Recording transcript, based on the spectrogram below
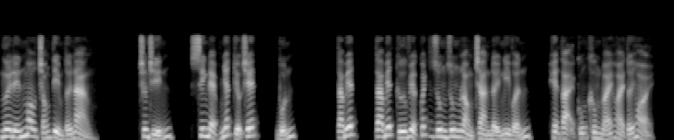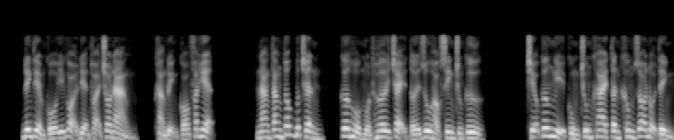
Ngươi đến mau chóng tìm tới nàng. Chương chín, xinh đẹp nhất kiểu chết, bốn. Ta biết, ta biết cứ việc Quách Dung Dung lòng tràn đầy nghi vấn, hiện tại cũng không đoái hoài tới hỏi. Đinh Tiềm cố ý gọi điện thoại cho nàng, khẳng định có phát hiện. Nàng tăng tốc bước chân, cơ hồ một hơi chạy tới du học sinh trung cư. Triệu Cương Nghị cùng Trung Khai Tân không rõ nội tình,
